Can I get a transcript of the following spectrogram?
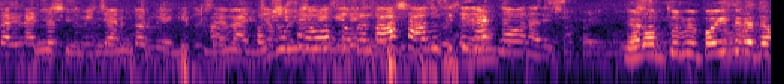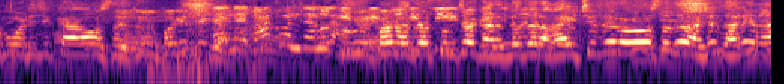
करण्याचाच विचार करूया की दुसऱ्या राज्यामध्ये वगैरे मॅडम तुम्ही बघितली का त्या बॉडीची काय अवस्था आहे? तुम्ही बघितली का? तुम्ही बघा जर तुमच्या घरातल्या जर आईची जर व्यवस्था जर अशी झाली ना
